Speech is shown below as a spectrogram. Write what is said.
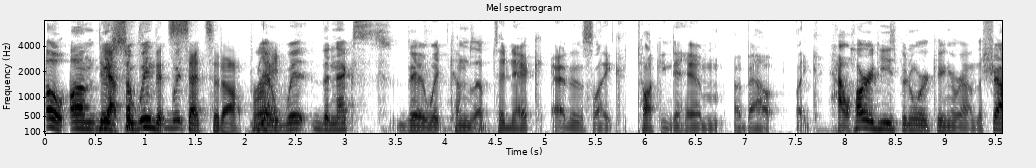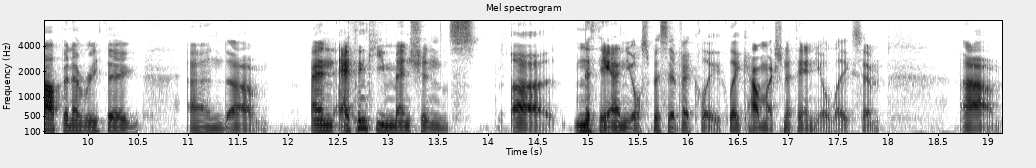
Oh, um, yeah. So something Whit, that Whit, sets it up, right? yeah? Whit, the next day, Whit comes up to Nick and is like talking to him about like how hard he's been working around the shop and everything, and um, and I think he mentions uh Nathaniel specifically, like how much Nathaniel likes him. Um,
